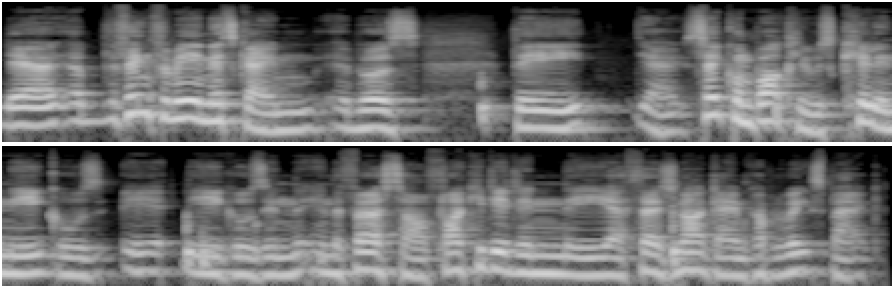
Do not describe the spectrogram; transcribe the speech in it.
Yeah, uh, the thing for me in this game was the you know, Saquon Barkley was killing the Eagles the Eagles in the, in the first half like he did in the uh, Thursday night game a couple of weeks back,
